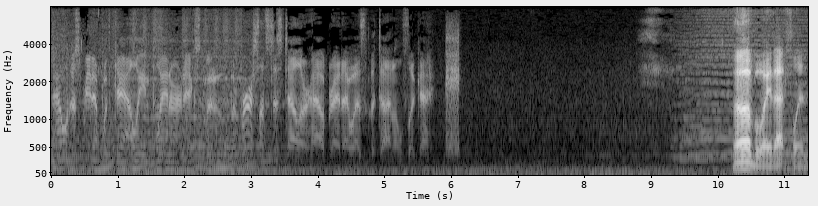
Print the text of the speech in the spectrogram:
Now we'll just meet up with Cali and plan our next move. But first, let's just tell her how great I was in the tunnels, okay? Oh boy, that Flynn.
